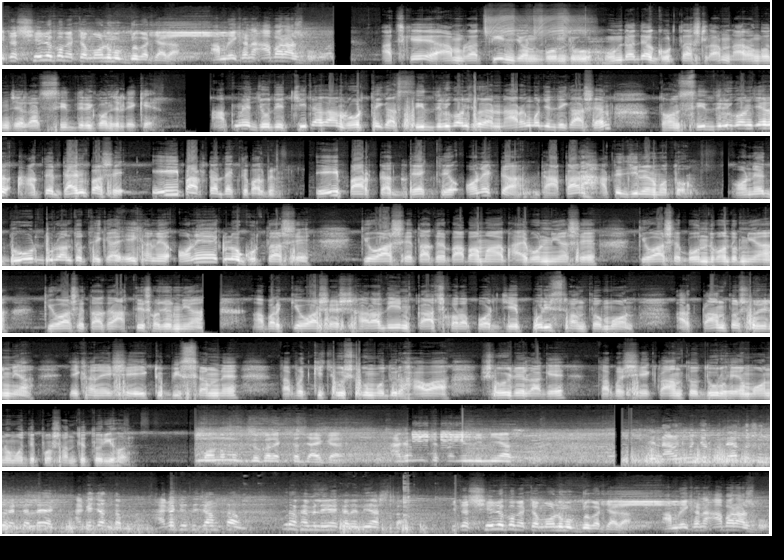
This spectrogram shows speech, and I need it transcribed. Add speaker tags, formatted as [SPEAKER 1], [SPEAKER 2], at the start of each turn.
[SPEAKER 1] এটা সেরকম একটা মনোমুগ্ধকর জায়গা। আমরা এখানে আবার আসব। আজকে আমরা তিনজন বন্ধু হুন্ডা দিয়ে ঘুরতে আসলাম নারায়ণগঞ্জ জেলার সিদ্দিরগঞ্জ লেকে। আপনি যদি চিটাগাং রোড থেকে সিদ্দিরগঞ্জ হয়ে নারায়ণগঞ্জের দিকে আসেন, তখন সিদ্দিরগঞ্জের হাতের ডাইন পাশে এই পার্কটা দেখতে পারবেন। এই পার্কটা দেখতে অনেকটা ঢাকার হাতি ঝিলের মতো। অনেক দূর দূরান্ত থেকে এইখানে অনেক লোক ঘুরতে আসে। কেউ আসে তাদের বাবা মা ভাই বোন নিয়ে আসে, কেউ আসে বন্ধু বান্ধব নিয়ে, কেউ আসে তাদের আত্মীয় স্বজন নিয়ে, আবার কেউ আসে সারাদিন কাজ করার পর যে পরিশ্রান্ত মন আর ক্লান্ত শরীর নিয়ে, এখানে এসে একটু বিশ্রাম নেয়, তারপর কিছু সুমধুর হাওয়া শরীরে লাগে, তারপর সেই ক্লান্ত দূর হয়ে মনের মধ্যে প্রশান্তি তৈরি হয়।
[SPEAKER 2] মনোমুগ্ধকর একটা জায়গা। আগামীতে ফ্যামিলি নিয়ে আসব।
[SPEAKER 3] এই নারায়ণগঞ্জের মধ্যে এত সুন্দর একটা লেক, আগে জানতাম না। আগে যদি জানতাম, পুরো ফ্যামিলি এখানে নিয়ে আসতাম।
[SPEAKER 1] এটা সেরকম একটা মনোমুগ্ধকর জায়গা। আমরা এখানে আবার আসব।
